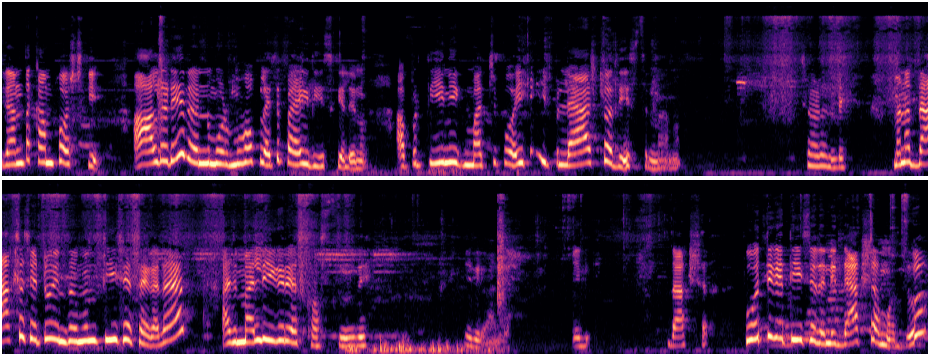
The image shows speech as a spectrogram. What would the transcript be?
ఇదంతా కంపోస్ట్కి. ఆల్రెడీ రెండు మూడు మోపులు అయితే పైకి తీసుకెళ్ళాను. అప్పుడు తీనికి మర్చిపోయి ఇప్పుడు లాస్ట్లో తీస్తున్నాను. చూడండి. మన ద్రాక్ష చెట్టు ఇంతకుముందు తీసేసా కదా? అది మళ్ళీ ఎగిరేసుకొస్తుంది. ఇదిగోండి. ఇది ద్రాక్ష. పూర్తిగా తీసేదండి ద్రాక్ష మొద్దు.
